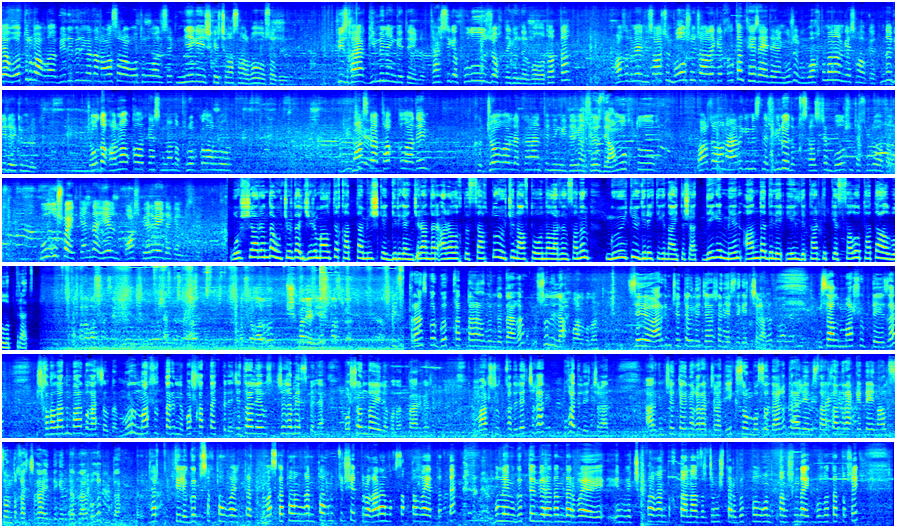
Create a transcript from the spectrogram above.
Е отурбагыла бири бириңерден алысыраак отуругула десек эмнеге ишке чыгасыңар болбосо дейби биз каяк ким менен кетели таксиге пулубуз жок дегендер болуп атат да азыр мен мисалы үчүн болушунча аракет кылып тез айдагенге уже убактым кеч калып кеттим да бир эки мүнөт жолдо кармалып калат экенсиң мында пробкалар болот маска таккыла дейм жок эле карантиниңи деген сөздү ам уктук бар жогун ар кимисине сүйлөдүк кыскача болушунча сүйлөп атабыз угушпайт экен да эл баш бербейт экен бизге ош шаарында учурда жыйырма алты каттам ишке кирген жарандар аралыкты сактоо үчүн автоунаалардын санын көбөйтүү керектигин айтышат. Деген менен анда деле элди тартипке салуу татаал болуп турат транспорт көп каттаган күндө дагы ушул эле акыбал болот. Себеби ар ким чөнтөгүнө жараша нерсеге чыгат мисалы маршрут дейбиз а ишканалардын баардыгы ачылды мурун маршруттар эмне бош каттайт беле же троллейбус жык эмес беле ошондой эле болот баары бир маршрутка деле чыгат буга деле чыгат ар ким чөнтөгүнө карап чыгат? Эки сом болсо дагы троллейбус арзаныраак кетейин алты сомдукка чыгайын дегендер дагы болот да. Тартип деле көп сакталбай турат. Маска тагынган тагынып жүрүшөт бирок аралык сакталбай атат да. Бул эми көптөн бери адамдар баягы эмеге чыкпагандыктан азыр жумуштар көп болгондуктан ушундай болуп атат окшойт.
